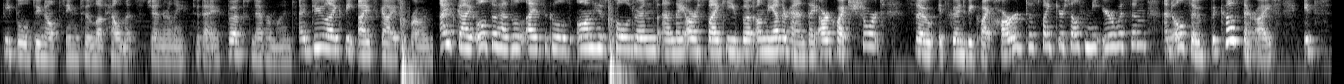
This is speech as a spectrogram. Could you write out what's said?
People do not seem to love helmets generally today, but never mind. I do like the Ice Guy's crown. Ice Guy also has little icicles on his pauldrons, and they are spiky, but on the other hand, they are quite short, so it's going to be quite hard to spike yourself in the ear with them, and also, because they're ice, it's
